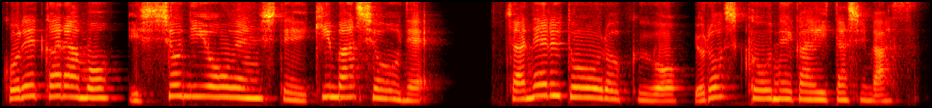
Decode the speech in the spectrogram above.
これからも一緒に応援していきましょうね。チャンネル登録をよろしくお願いいたします。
